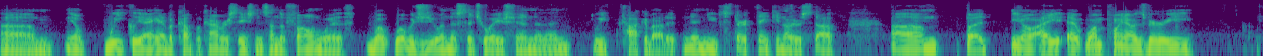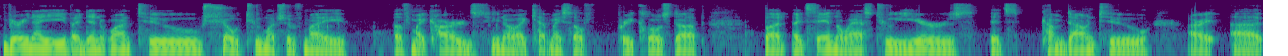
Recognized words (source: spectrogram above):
Um, you know, weekly I have a couple conversations on the phone with what what would you do in this situation, and then we talk about it, and then you start thinking other stuff. Um, but you know, I at one point I was very very naive. I didn't want to show too much of my of my cards. You know, I kept myself pretty closed up. But I'd say in the last two years, it's come down to all right, uh,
